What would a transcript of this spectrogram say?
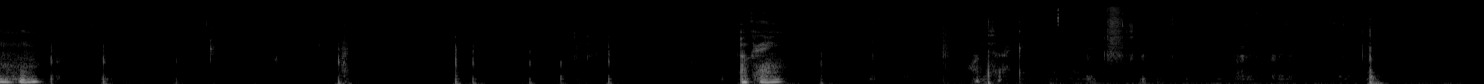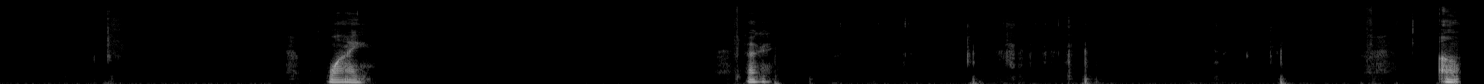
Mm-hmm. Okay. One sec. Why? Okay. Oh,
